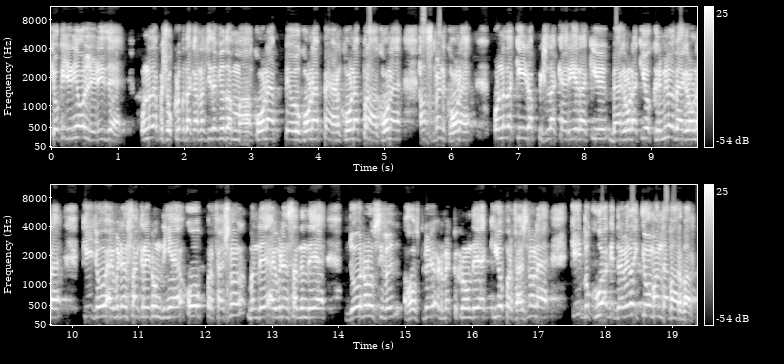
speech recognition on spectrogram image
ਕਿਉਂਕਿ ਜਿਹੜੀਆਂ ਉਹ ਲੇਡੀਜ਼ ਹੈ, ਉਹਨਾਂ ਦਾ ਪਿਛੋਕੜ ਪਤਾ ਕਰਨਾ ਚਾਹੀਦਾ ਵੀ ਉਹਦਾ ਮਾਂ ਕੌਣ ਹੈ, ਪਿਓ ਕੌਣ ਹੈ, ਭੈਣ ਕੌਣ ਹੈ, ਭਰਾ ਕੌਣ ਹੈ ਹਸਬੰਡ ਕੌਣ ਹੈ, ਉਹਨਾਂ ਦਾ ਕੀ ਜਿਹੜਾ ਪਿਛਲਾ ਕੈਰੀਅਰ ਹੈ, ਕੀ ਬੈਕਗ੍ਰਾਉਂਡ ਹੈ, ਕੀ ਉਹ ਕ੍ਰਿਮੀਨਲ ਬੈਕਗ੍ਰਾਉਂਡ ਹੈ, ਕੀ ਜੋ ਐਵੀਡੈਂਸਾਂ ਕ੍ਰੀਏਟ ਹੁੰਦੀਆਂ, ਉਹ ਪ੍ਰੋਫੈਸ਼ਨਲ ਬੰਦੇ ਐਵੀਡੈਂਸਾਂ ਦਿੰਦੇ ਆ ਜੋ ਉਹਨਾਂ ਨੂੰ ਸਿਵਲ ਹਸਪੀਟਲ ਐਡਮਿਟ ਕਰਾਉਂਦੇ ਆ ਕੀ ਉਹ ਪ੍ਰੋਫੈਸ਼ਨਲ ਹੈ, ਕੀ ਬਖੂਆ ਕਿ ਦਰਵੇ ਦਾ ਕਿਉਂ ਬਣਦਾ ਬਾਰ-ਬਾਰ।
